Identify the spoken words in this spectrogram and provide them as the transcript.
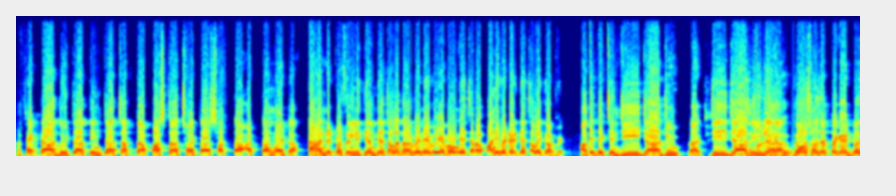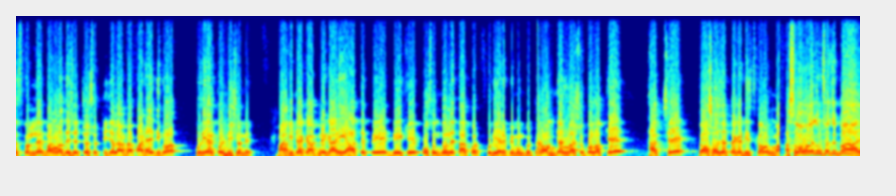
আচ্ছা। একটা দুইটা তিনটা চারটা পাঁচটা ছয়টা সাতটা আটটা নয়টা। হান্ড্রেড পার্সেন্ট লিথিয়াম দিয়ে চালাতে পারবেন এবং- এছাড়াও পানি ব্যাটারি দিয়ে চালাতে পারবেন। আচ্ছা। দেখছেন জি জা জু Right. জি জা জু লেখা। দশ হাজার টাকা অ্যাডভান্স করলে বাংলাদেশের চৌষট্টি জেলা আমরা পাঠিয়ে দিব কুরিয়ার কন্ডিশনে বাকি আচ্ছা। টাকা আপনি গাড়ি হাতে পেয়ে দেখে পছন্দ হলে তারপর কুরিয়ারে পেমেন্ট করতে রমজান মাস উপলক্ষে থাকছে দশ হাজার টাকা ডিসকাউন্ট আসসালাম আলাইকুম সজীব ভাই।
